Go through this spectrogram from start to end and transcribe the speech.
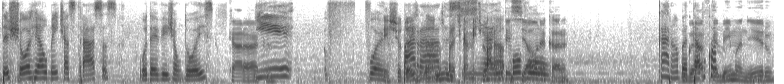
deixou realmente as traças, o Division 2. Caraca. E foi Deixou dois anos praticamente assim, parado. potencial, povo... né, cara? Caramba, o tava com... é bem maneiro.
